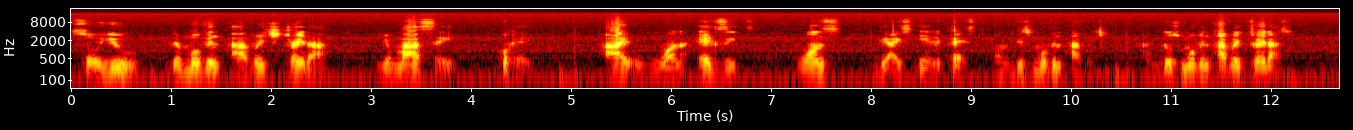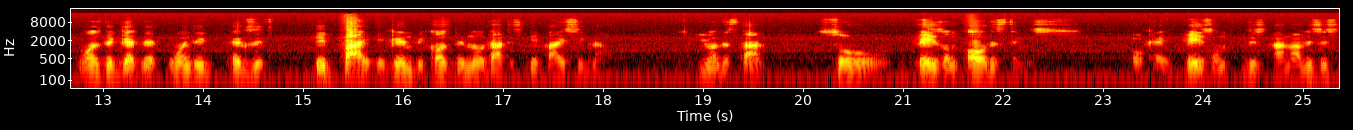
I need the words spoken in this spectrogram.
So you, the moving average trader, you must say, okay, I want to exit once there is a retest on this moving average. And those moving average traders, once they get it, when they exit, they buy again because they know that is a buy signal. You understand? So, based on all these things, okay, based on this analysis,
